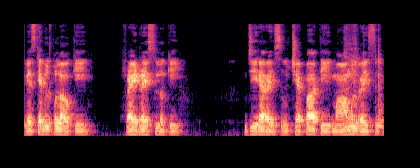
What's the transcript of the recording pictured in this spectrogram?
వెజిటేబుల్ పులావ్కి ఫ్రైడ్ రైస్లోకి జీరా రైసు చపాతి మామూలు రైసు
